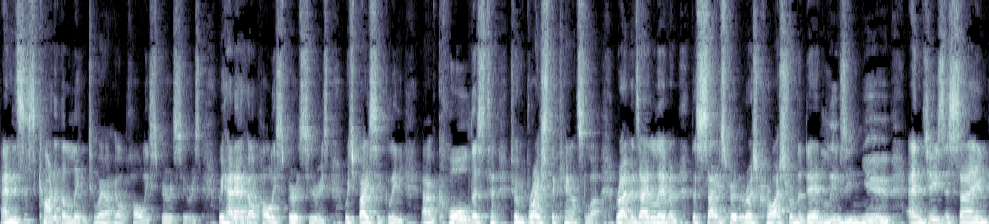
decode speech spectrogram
And this is kind of the link to our Help Holy Spirit series. We had our Help Holy Spirit series, which basically um, called us to, to embrace the counselor. Romans 8 11, the same spirit that rose Christ from the dead lives in you. And Jesus saying,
